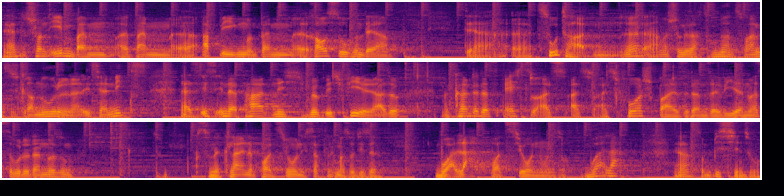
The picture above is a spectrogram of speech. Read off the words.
Er hat schon eben beim, äh, beim äh, Abwiegen und beim äh, Raussuchen der, der äh, Zutaten, ne, da haben wir schon gesagt 120 Gramm Nudeln, das ist ja nichts. Das ist in der Tat nicht wirklich viel. Also man könnte das echt so als, als, als Vorspeise dann servieren, weißt du, wo du dann nur so, so eine kleine Portion, ich sage dann immer so diese Voila Portionen und so. Voila ja, so ein bisschen so.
